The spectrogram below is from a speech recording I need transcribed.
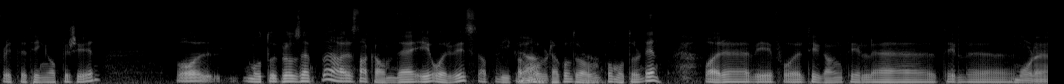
flytte ting opp i skyen. Og motorprodusentene har snakka om det i årevis, at vi kan Ja. overta kontrollen på motoren din. Bare vi får tilgang til, eh, til eh, Måle,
